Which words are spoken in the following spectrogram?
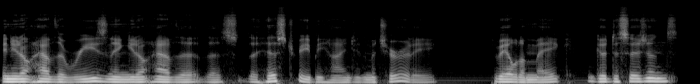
and you don't have the reasoning, you don't have the the the history behind you, the maturity, to be able to make good decisions.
